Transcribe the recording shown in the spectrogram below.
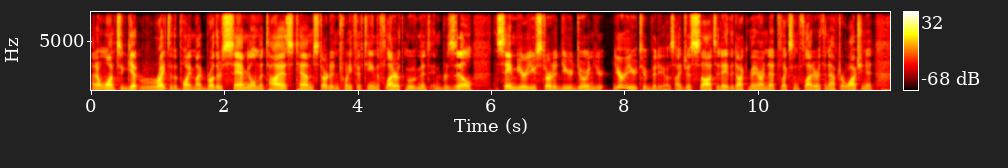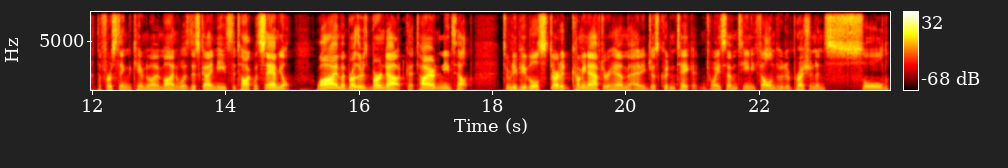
And I want to get right to the point. My brother Samuel Matthias Tem started in 2015 the Flat Earth movement in Brazil. The same year you started you doing your, your YouTube videos. I just saw today the documentary on Netflix on Flat Earth, and after watching it, the first thing that came to my mind was this guy needs to talk with Samuel. Why? My brother's burned out, got tired, and needs help. Too many people started coming after him, and he just couldn't take it. In 2017, he fell into a depression and sold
